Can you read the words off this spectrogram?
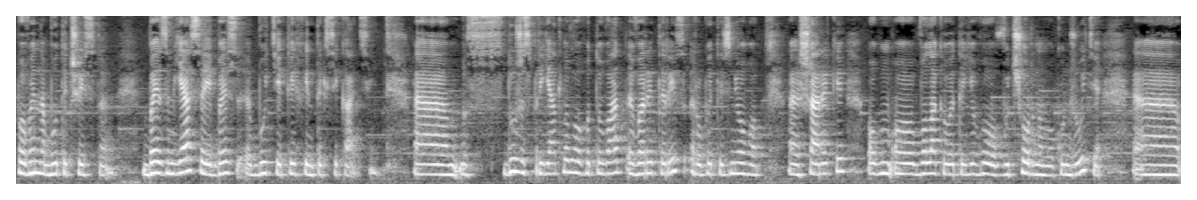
повинна бути чистою, без м'яса і без будь-яких інтоксикацій. Е, Дуже сприятливо готувати, варити рис, робити з нього е, шарики, обволакувати його в чорному кунжуті, е,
